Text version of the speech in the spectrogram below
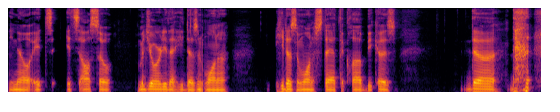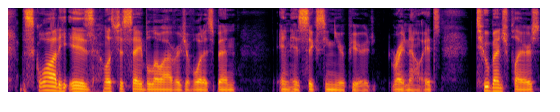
You know, it's it's also majority that he doesn't want to he doesn't want to stay at the club because the the squad is let's just say below average of what it's been in his 16 year period right now. It's two bench players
